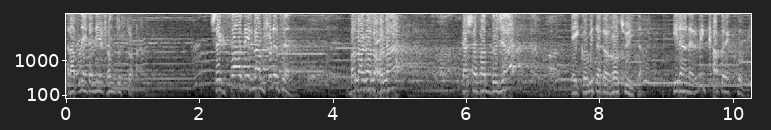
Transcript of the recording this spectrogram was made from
আর আপনি এটা নিয়ে সন্তুষ্ট না। শেখ সাদির নাম শুনেছেন? বালাগাল ওলা কাশাফাত দুজা, এই কবিতাটার রচয়িতা, ইরানের বিখ্যাত এক কবি।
